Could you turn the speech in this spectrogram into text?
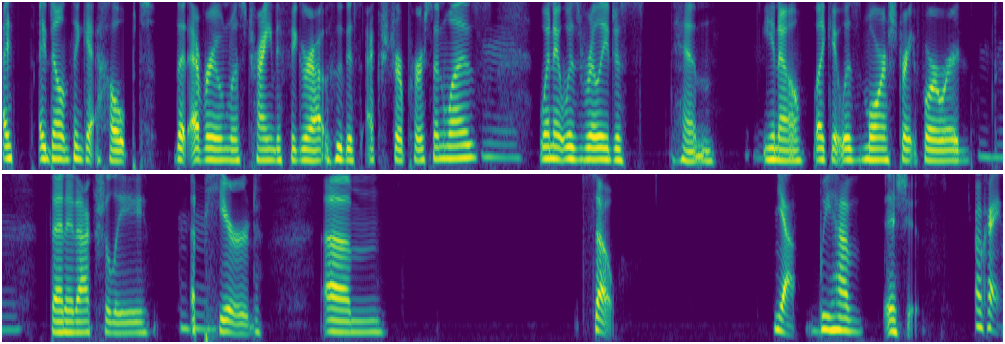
I, I don't think it helped that everyone was trying to figure out who this extra person was Mm, when it was really just him. You know, like it was more straightforward mhm, than it actually mhm. appeared. Um so Yeah. we have issues. Okay.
